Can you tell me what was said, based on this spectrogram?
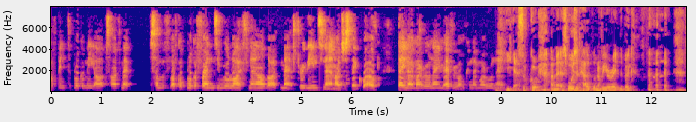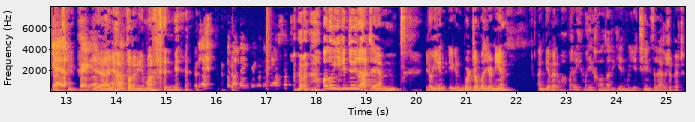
I've been to blogger meetups, I've met some of, I've got blogger friends in real life now that I've met through the internet, and I just think, well, they know my real name. Everyone can know my real name. yes, of course. And I suppose it helped whenever you're writing the book. Yeah, that's true, yeah. yeah, you had to put a name on it, didn't you? Yeah, put my name Although you can do that, um, you know, you can you can word jumble your name and give it. What do you what do you call that again? Where you change the letters about?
